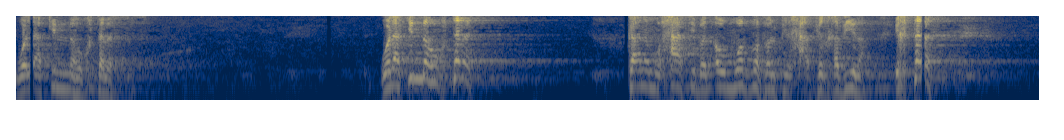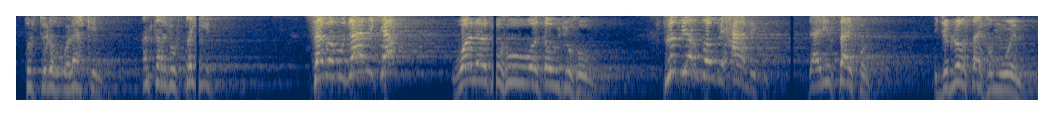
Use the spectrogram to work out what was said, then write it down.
ولكنه اختلس. ولكنه اختلس. كان محاسبا أو موظفا في الخزينة اختلس. قلت له ولكن أنت رجل طيب. سبب ذلك ولده وزوجه. لم يرضوا بحاله. دايرين سايفون. يجيب لهم سايفون من وين؟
